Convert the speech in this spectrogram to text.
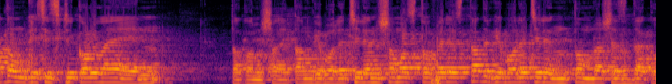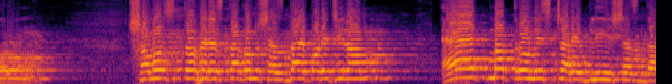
আদমকে সৃষ্টি করলেন, তখন শয়তানকে বলেছিলেন, সমস্ত ফেরেশতাদেরকে বলেছিলেন, তোমরা সেজদা করো। সমস্ত ফেরেশতাগণ সেজদায় পড়েছিলাম একমাত্র মিস্টার ইবলিস সেজদা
